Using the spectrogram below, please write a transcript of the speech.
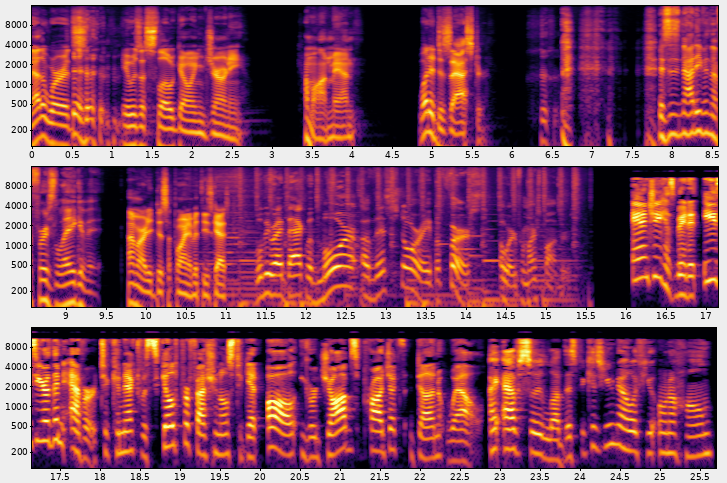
In other words, it was a slow going journey. Come on, man. What a disaster. This is not even the first leg of it. I'm already disappointed with these guys. We'll be right back with more of this story, but first, a word from our sponsors. Angie has made it easier than ever to connect with skilled professionals to get all your jobs projects done well. I absolutely love this because, you know, if you own a home,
